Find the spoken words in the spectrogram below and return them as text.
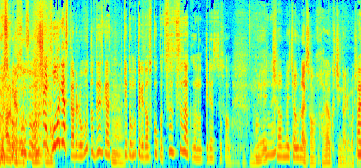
うん。うんあるけど。そうそう私もコードギアスってあれロボット出てたっうんけと思ったけど、あそこかススザクが乗ってるやつとかめちゃめちゃうないさん早口になりました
